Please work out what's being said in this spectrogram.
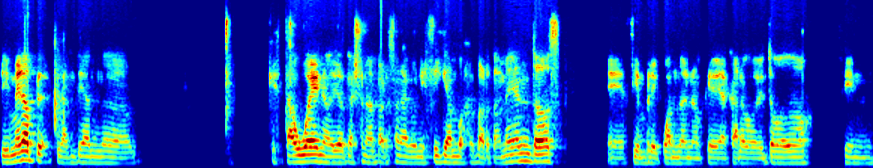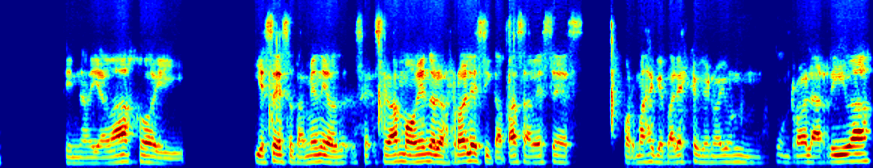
primero pl- planteando que está bueno digo, que haya una persona que unifique ambos departamentos, eh, siempre y cuando no quede a cargo de todo, sin, sin nadie abajo. Y, y es eso, también digo, se, van moviendo los roles y capaz a veces, por más de que parezca que no hay un, rol arriba,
